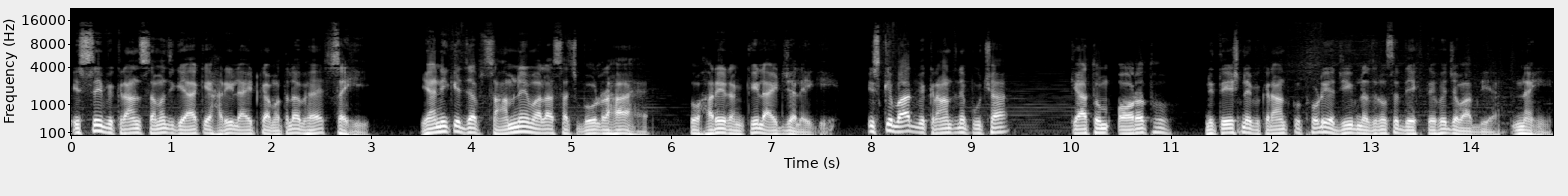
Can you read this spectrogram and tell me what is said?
इससे विक्रांत समझ गया कि हरी लाइट का मतलब है सही। यानी कि जब सामने वाला सच बोल रहा है तो हरे रंग की लाइट जलेगी। इसके बाद विक्रांत ने पूछा, क्या तुम औरत हो? नितेश ने विक्रांत को थोड़ी अजीब नज़रों से देखते हुए जवाब दिया, नहीं।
